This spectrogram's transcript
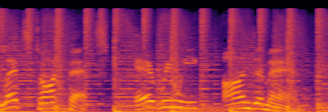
Let's Talk Pets every week on demand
